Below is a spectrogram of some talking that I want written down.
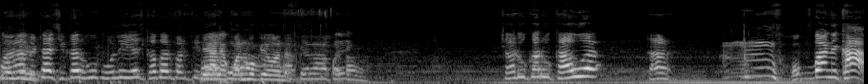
મારા બેટા શિખર હું બોલી એ જ ખબર પડતી બે કોણ મૂક્યો ને પેલા પતાવો. ચાલુ કરું ખાવું ઉમ, હોબ્બાની ખા.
